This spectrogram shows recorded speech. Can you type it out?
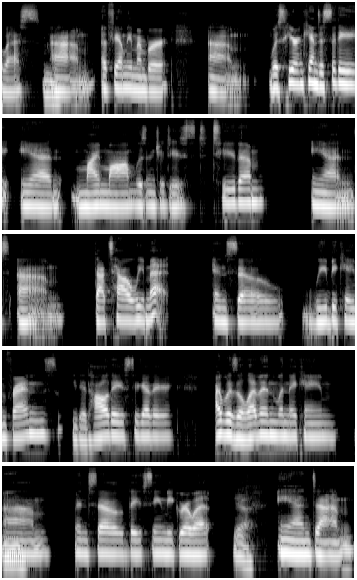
US. Mm. Um, a family member um, was here in Kansas City, and my mom was introduced to them. And um, that's how we met. And so we became friends. We did holidays together. I was 11 when they came. Mhm. Um, and so they've seen me grow up. Yeah. And um,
